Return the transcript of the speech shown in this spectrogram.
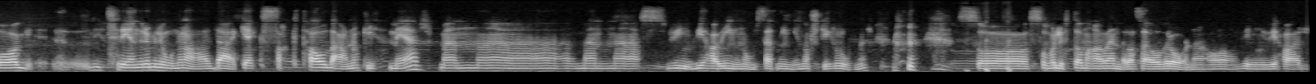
Og 300 eh, millioner er, det er ikke eksakt tall, det er nok litt mer. Men, eh, men eh, vi, vi, har jo ingen omsetning i norske kroner. så, så valutaen har jo endra seg over årene. Og vi, vi har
